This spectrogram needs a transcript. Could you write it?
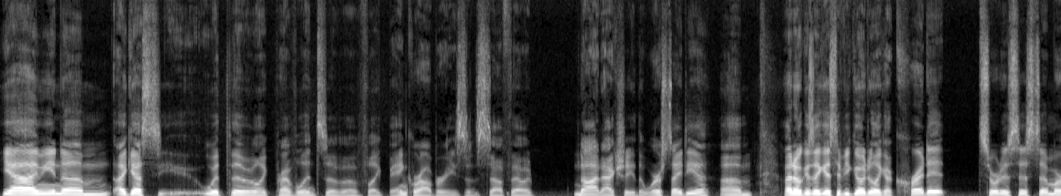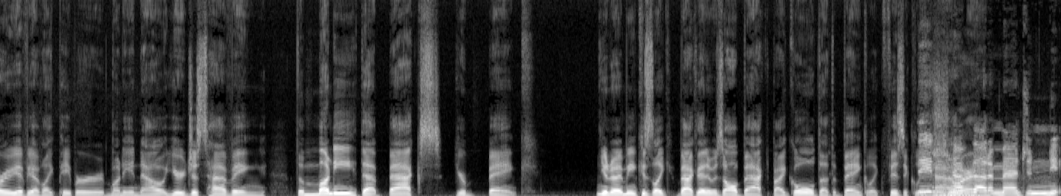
Yeah, I mean, um, I guess with the like prevalence of, of like bank robberies and stuff, that would not actually the worst idea. Um, I know because I guess if you go to like a credit sort of system, or if you have like paper money, and now you're just having the money that backs your bank. You know what I mean? Because like back then it was all backed by gold that the bank like physically They didn't had. Have that imaginary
